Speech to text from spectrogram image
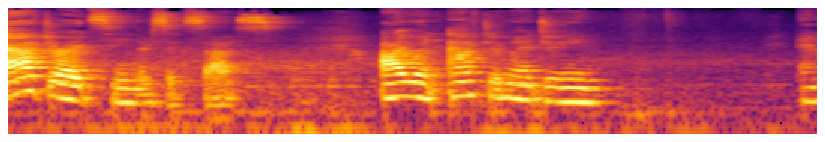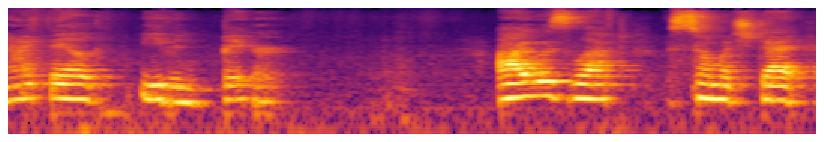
after I'd seen their success, I went after my dream and I failed even bigger. I was left with so much debt,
